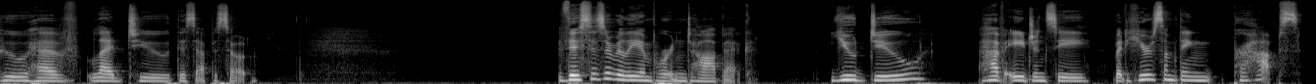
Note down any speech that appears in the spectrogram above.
who have led to this episode. This is a really important topic. You do have agency, but here's something perhaps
